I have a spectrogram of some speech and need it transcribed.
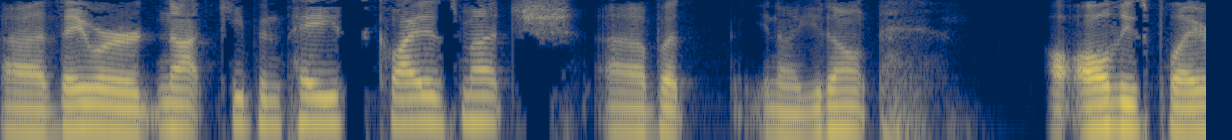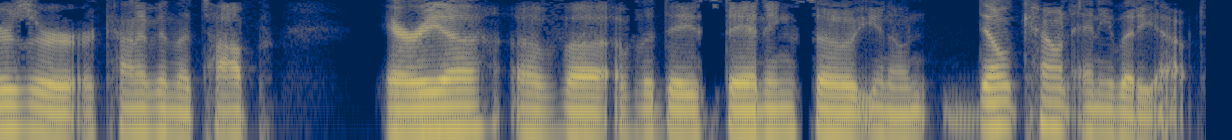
uh, they were not keeping pace quite as much, uh, but you know you don't. All these players are, are kind of in the top area of uh, of the day's standing, so you know don't count anybody out,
